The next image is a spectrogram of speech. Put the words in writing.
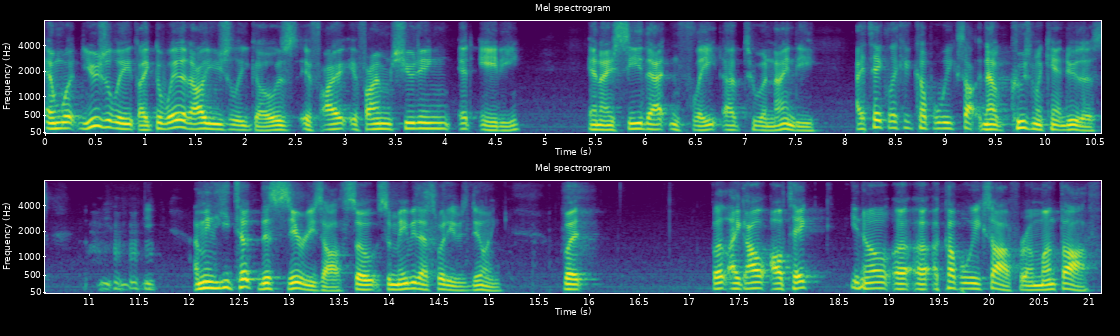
And what usually like the way that i'll usually go is if i if i'm shooting at 80 and i see that inflate up to a 90 i take like a couple weeks off. Now kuzma can't do this. I mean, he took this series off, so so maybe that's what he was doing. But but like I'll I'll take you know a, a couple weeks off or a month off,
